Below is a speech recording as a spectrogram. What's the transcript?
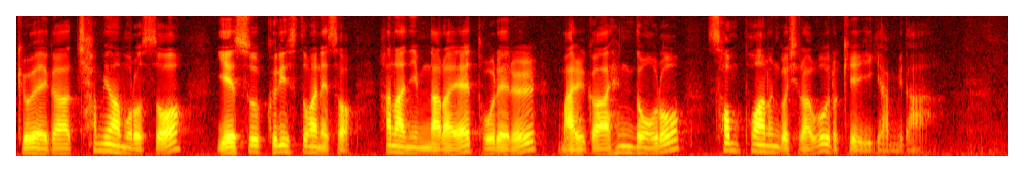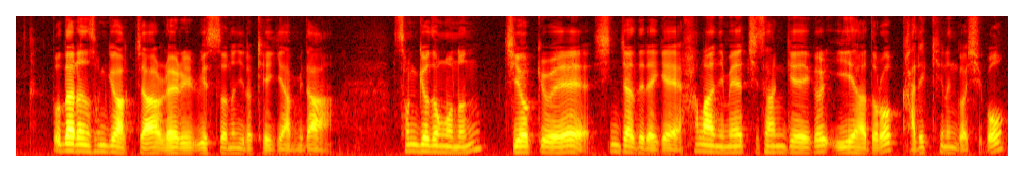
교회가 참여함으로써 예수 그리스도 안에서 하나님 나라의 도래를 말과 행동으로 선포하는 것이라고 이렇게 얘기합니다. 또 다른 선교학자 레리 리서는 이렇게 얘기합니다. 선교동원은 지역 교회의 신자들에게 하나님의 지상 계획을 이해하도록 가리키는 것이고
